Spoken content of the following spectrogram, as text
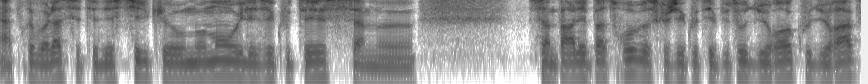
Après voilà, c'était des styles qu'au moment où il les écoutait, ça me ça me parlait pas trop parce que j'écoutais plutôt du rock ou du rap.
